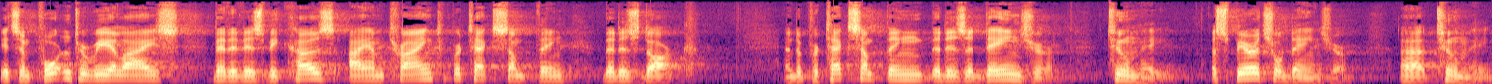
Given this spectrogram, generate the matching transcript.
it's important to realize that it is because I am trying to protect something that is dark. And to protect something that is a danger to me, a spiritual danger uh, to me,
